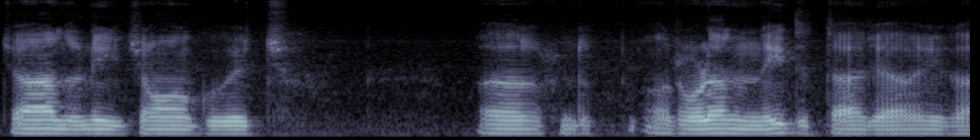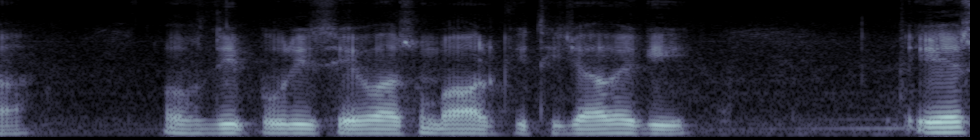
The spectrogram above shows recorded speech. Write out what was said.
ਚਾਂਦਨੀ ਚੌਂਕ ਵਿੱਚ ਅਹ, ਨਹੀਂ ਦਿੱਤਾ ਜਾਵੇਗਾ। ਉਸ ਦੀ ਪੂਰੀ ਸੇਵਾ ਸੰਭਾਲ ਕੀਤੀ ਜਾਵੇਗੀ। ਇਸ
